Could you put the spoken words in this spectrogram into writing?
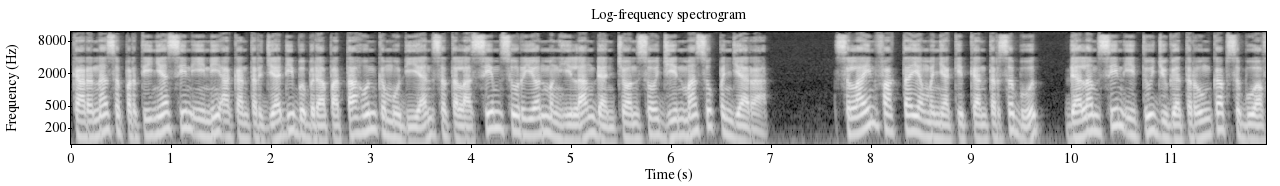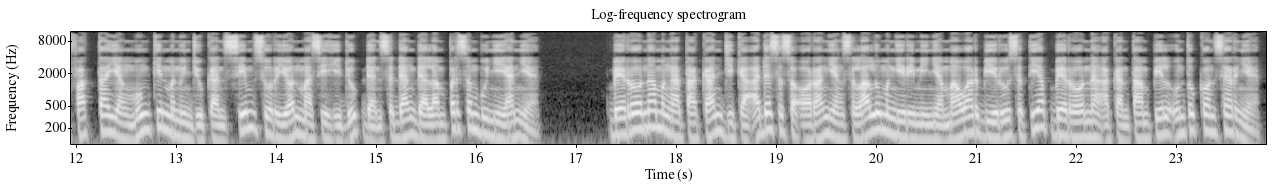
karena sepertinya scene ini akan terjadi beberapa tahun kemudian setelah Sim Suryon menghilang dan Chon So Jin masuk penjara. Selain fakta yang menyakitkan tersebut, dalam scene itu juga terungkap sebuah fakta yang mungkin menunjukkan Sim Suryon masih hidup dan sedang dalam persembunyiannya. Berona mengatakan jika ada seseorang yang selalu mengiriminya mawar biru setiap Berona akan tampil untuk konsernya.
